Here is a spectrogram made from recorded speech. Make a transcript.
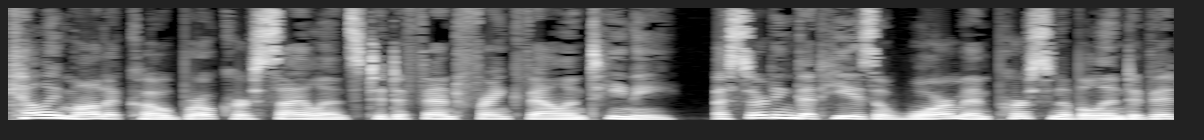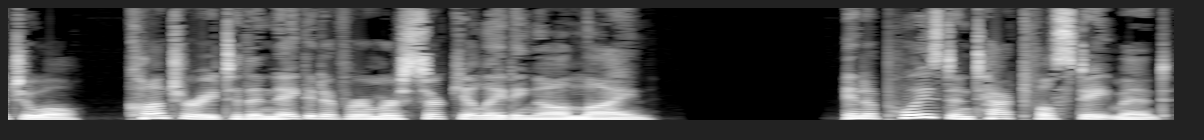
Kelly Monaco broke her silence to defend Frank Valentini, asserting that he is a warm and personable individual, contrary to the negative rumors circulating online. In a poised and tactful statement,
